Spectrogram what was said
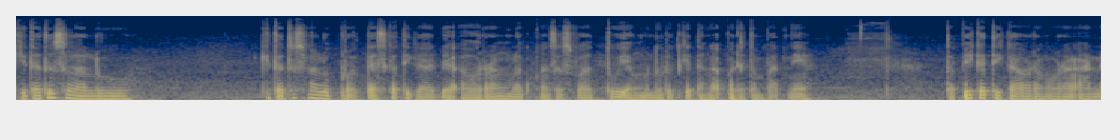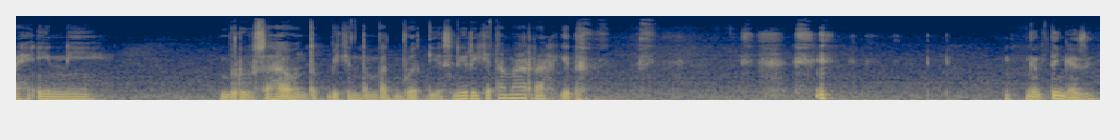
kita tuh selalu kita tuh selalu protes ketika ada orang melakukan sesuatu yang menurut kita nggak pada tempatnya. Tapi ketika orang-orang aneh ini berusaha untuk bikin tempat buat dia sendiri kita marah gitu ngerti gak sih?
